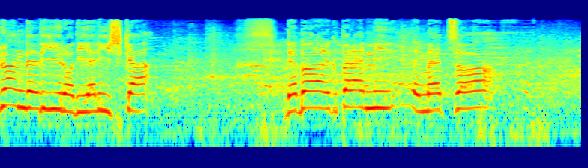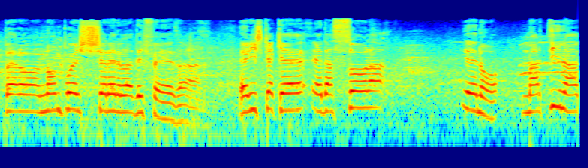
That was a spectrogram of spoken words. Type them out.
grande tiro di Erishka. Deborah recupera in, mezzo, però non può uscire dalla difesa. E rischia che è da sola. E no, Martina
